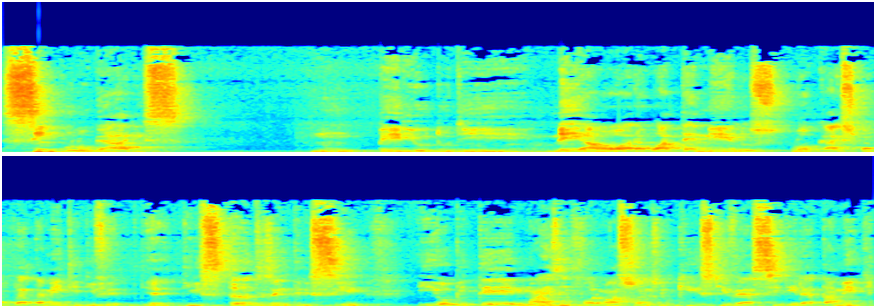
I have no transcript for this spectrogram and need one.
cinco lugares num período de meia hora ou até menos, locais completamente distantes entre si e obter mais informações do que estivesse diretamente.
